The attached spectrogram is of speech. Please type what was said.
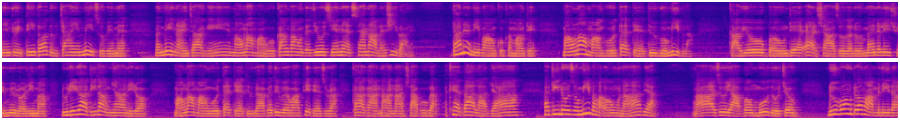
ရင်တွေ့တေးတော့သူကြားရင်မေ့ဆိုပေမဲ့မမေ့နိုင်ကြခင်မောင်လာမောင်ကိုကောင်းကောင်းတကြိုခြင်းနဲ့ဆန်းနာလည်းရှိပါတယ်ဒါနဲ့နေပါအောင်ကိုခမောင်တင် မောင်လာမောင်ကိုတတ်တဲ့သူကိုမိပလားကောက်ရိုးဘုံတဲ့အပ်ရှာဆိုသလိုမန္တလေးရွှေမြို့တော်ကြီးမှာလူတွေကဒီလောက်များနေတော့မောင်လာမောင်ကိုတတ်တဲ့သူကဘယ်သူပဲပါဖြစ်တယ်ဆိုတာဂဂနာနာရှာဖို့ကအခက်သားလားဗျာအတီလိုဆိုမိပါအောင်မလားဗျငါဆိုရဘုံမို့တို့ကျုံလူဘုံတော့မှမနေတာ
